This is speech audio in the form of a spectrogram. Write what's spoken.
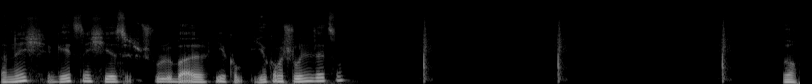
dann nicht. Geht's nicht. Hier ist Stuhl überall. Hier, komm, hier kann man Stuhl hinsetzen. So.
